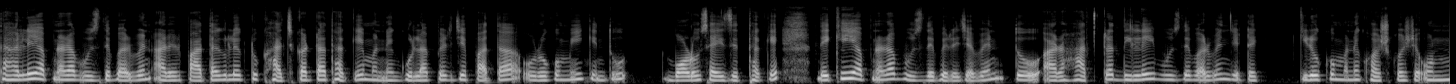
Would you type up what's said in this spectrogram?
তাহলেই আপনারা বুঝতে পারবেন। আর এর পাতাগুলো একটু খাঁচকাটা থাকে মানে গোলাপের যে পাতা ওরকমই কিন্তু বড় সাইজের থাকে। দেখেই আপনারা বুঝতে পেরে যাবেন। তো আর হাতটা দিলেই বুঝতে পারবেন যেটা কীরকম মানে খসখসে, অন্য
